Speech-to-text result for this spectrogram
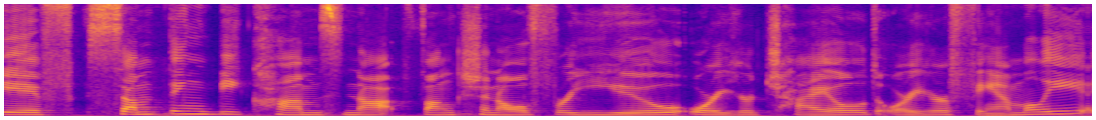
if something becomes not functional for you or your child or your family,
